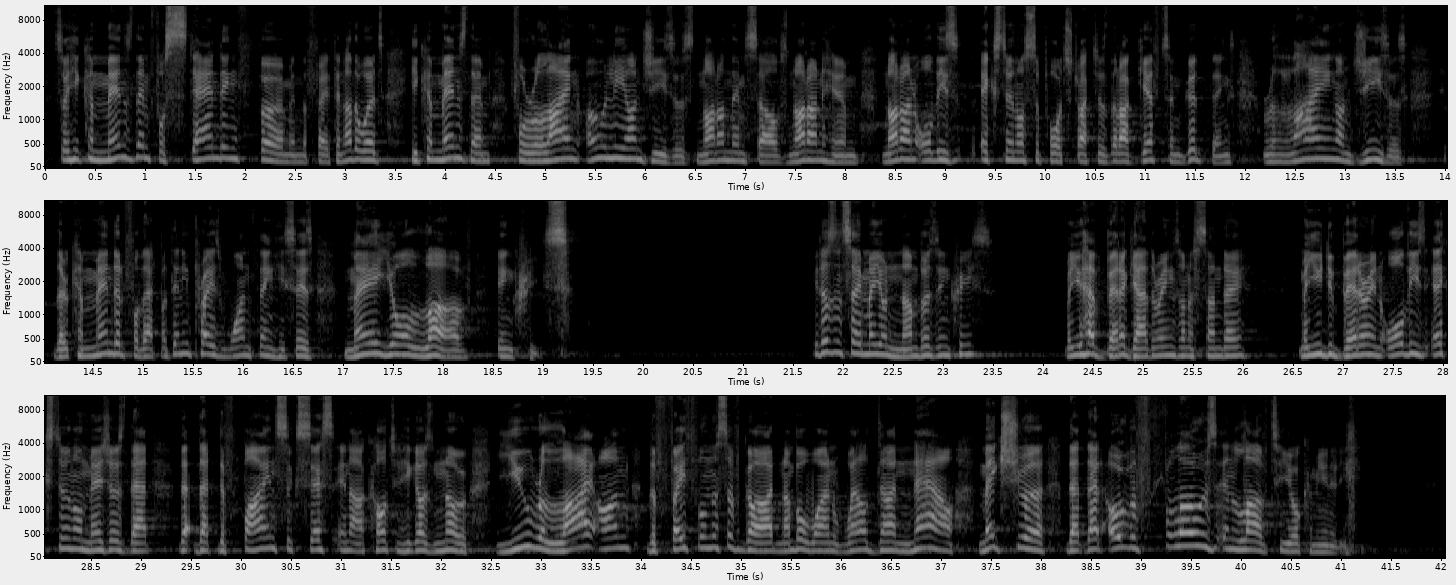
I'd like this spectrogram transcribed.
So he commends them for standing firm in the faith. In other words, he commends them for relying only on Jesus, not on themselves, not on him, not on all these external support structures that are gifts and good things, relying on Jesus. They're commended for that. But then he prays one thing. He says, May your love increase. He doesn't say, May your numbers increase. May you have better gatherings on a Sunday. May you do better in all these external measures that, that, that, define success in our culture. He goes, No, you rely on the faithfulness of God. Number one, well done. Now, make sure that that overflows in love to your community.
